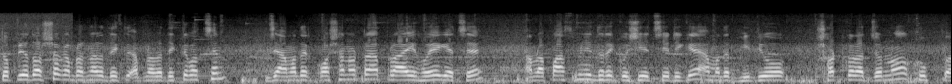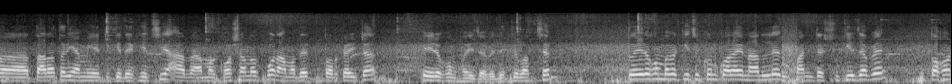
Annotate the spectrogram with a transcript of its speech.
তো প্রিয় দর্শক আপনারা দেখতে আপনারা দেখতে পাচ্ছেন যে আমাদের কষানোটা প্রায় হয়ে গেছে। আমরা পাঁচ মিনিট ধরে কষিয়েছি এটিকে। আমাদের ভিডিও শর্ট করার জন্য খুব তাড়াতাড়ি আমি এটিকে দেখেছি। আর আমার কষানোর পর আমাদের তরকারিটা এইরকম হয়ে যাবে, দেখতে পাচ্ছেন? তো এরকমভাবে কিছুক্ষণ কড়াই নাড়লে পানিটা শুকিয়ে যাবে, তখন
